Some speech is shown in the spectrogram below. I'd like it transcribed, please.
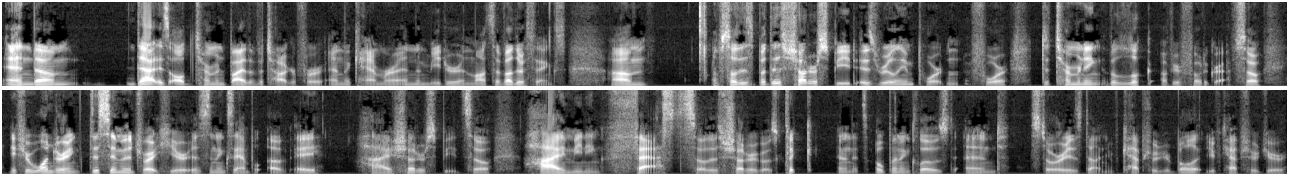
and um, that is all determined by the photographer and the camera and the meter and lots of other things. Um, so this, but this shutter speed is really important for determining the look of your photograph. So if you're wondering, this image right here is an example of a high shutter speed. So high meaning fast. So this shutter goes click and it's open and closed and story is done. You've captured your bullet, you've captured your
